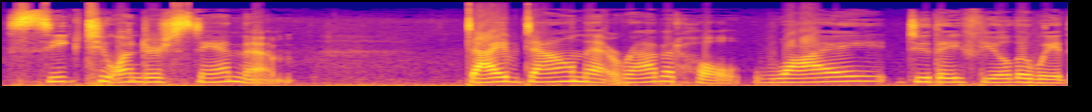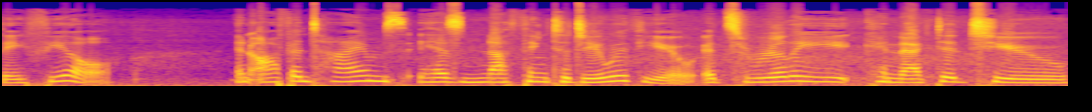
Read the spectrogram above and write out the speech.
seek to understand them, dive down that rabbit hole. Why do they feel the way they feel? And oftentimes it has nothing to do with you. It's really connected to,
